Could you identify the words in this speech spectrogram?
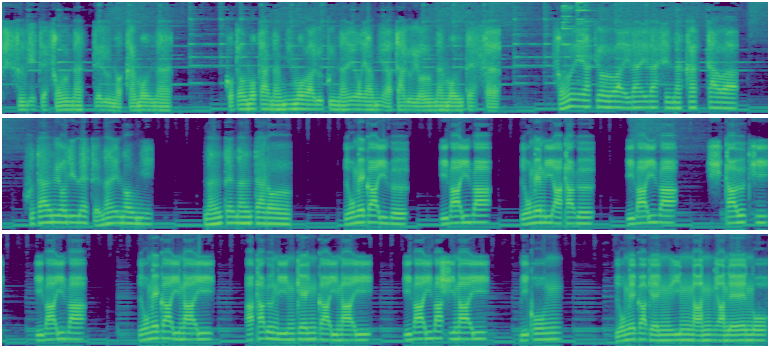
しすぎてそうなってるのかもな。子供が何も悪くない親に当たるようなもんでさ。そういや今日はイライラしなかったわ。普段より寝てないのに。なんでなんだろう。嫁がいる。イライラ。嫁に当たる。イライラ。舌打ち。イライラ。嫁がいない。当たる人間がいない。イライラしない。離婚。嫁が原因なんじゃねえの。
